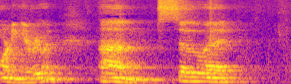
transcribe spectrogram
morning, everyone. Um, so uh,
